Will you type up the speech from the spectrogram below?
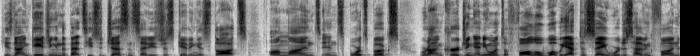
He's not engaging in the bets he suggests. Instead, he's just giving his thoughts on lines in sports books. We're not encouraging anyone to follow what we have to say. We're just having fun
